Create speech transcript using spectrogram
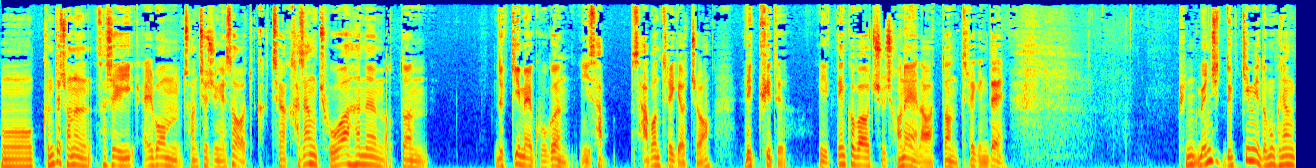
어 근데 저는 사실 이 앨범 전체 중에서 제가 가장 좋아하는 어떤 느낌의 곡은 이 4, 4번 트랙이었죠. Liquid. 이 Think About You 전에 나왔던 트랙인데 빈- 왠지 느낌이 너무 그냥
